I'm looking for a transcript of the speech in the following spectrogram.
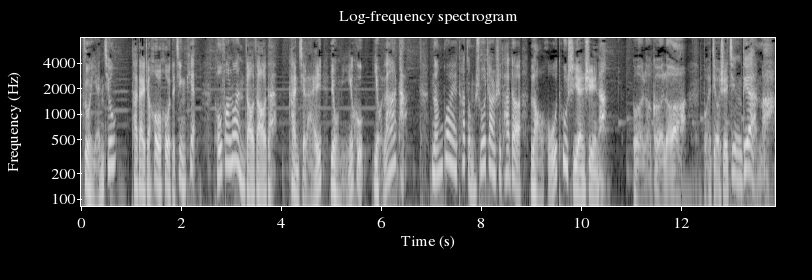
做研究。他戴着厚厚的镜片，头发乱糟糟的，看起来又迷糊又邋遢，难怪他总说这儿是他的老糊涂实验室呢。咯咯咯咯，不就是静电吗？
